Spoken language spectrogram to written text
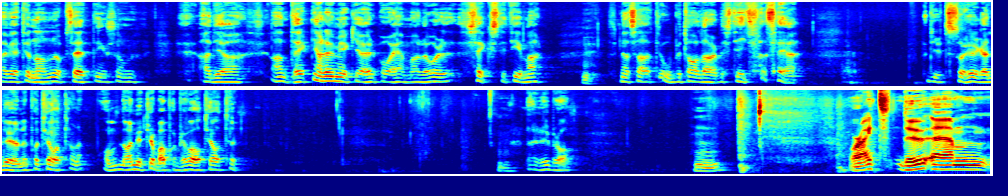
Jag vet ju någon uppsättning som hade jag antecknade hur mycket jag höll på hemma. Då var det 60 timmar som jag satt obetald arbetstid så att säga. Det är inte så höga löner på teatrarna om man inte jobbar på privatteater. Är det bra. All right. Du, ehm,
